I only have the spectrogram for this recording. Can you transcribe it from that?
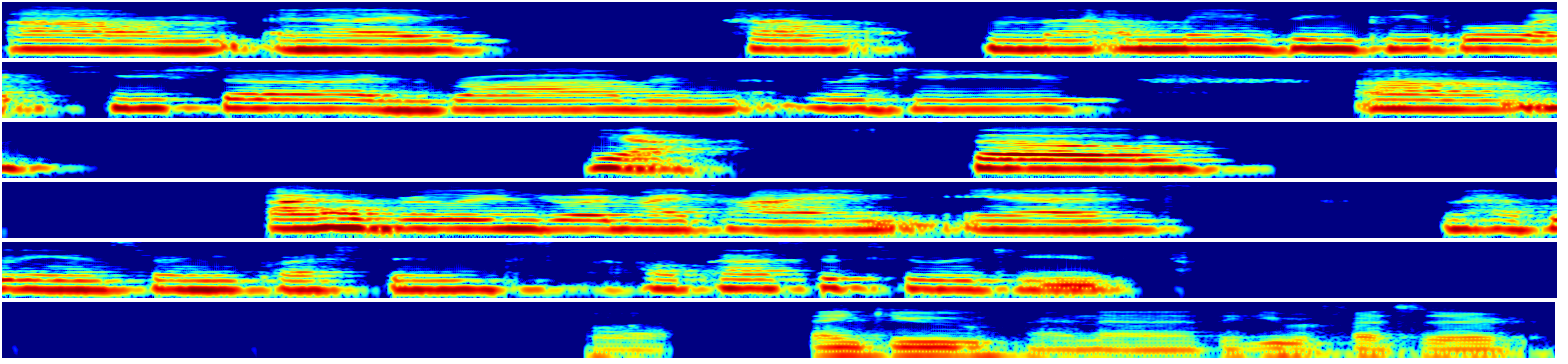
um, and I have met amazing people like Keisha and Rob and Rajiv. Um, yeah, so I have really enjoyed my time and I'm happy to answer any questions. I'll pass it to Rajiv. Well, thank you, and uh, thank you, Professor,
